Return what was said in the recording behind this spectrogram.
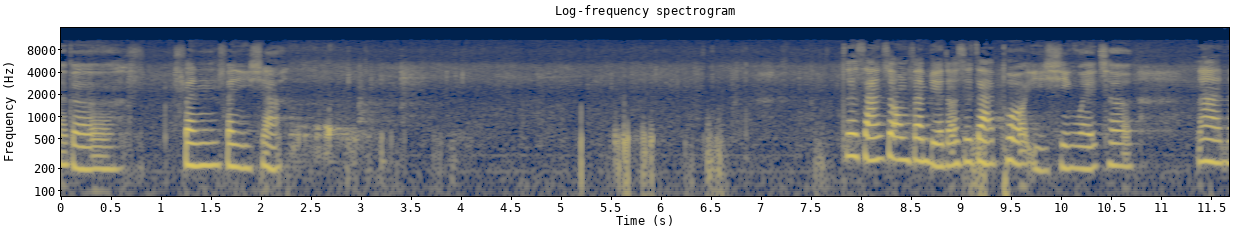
那个分分一下。这三颂分别都是在破以行为车。那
